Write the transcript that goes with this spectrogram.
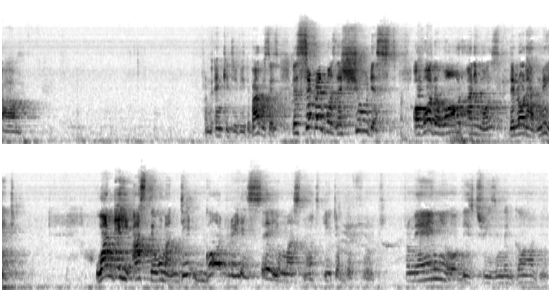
um, from the NKJV. The Bible says, The serpent was the shrewdest of all the wild animals the Lord had made. One day he asked the woman, Did God really say you must not eat of the fruit from any of these trees in the garden?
